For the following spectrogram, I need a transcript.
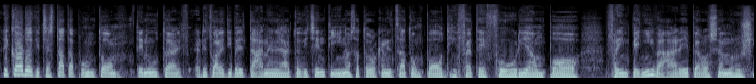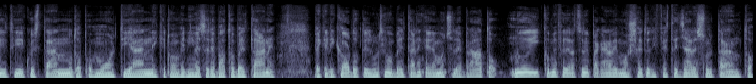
Ricordo che c'è stata appunto tenuta il rituale di Beltane nell'Alto Vicentino, è stato organizzato un po' di fretta e furia, un po' fra impegni vari, però siamo riusciti quest'anno, dopo molti anni che non veniva celebrato Beltane, perché ricordo che l'ultimo Beltane che abbiamo celebrato, noi come Federazione Pagana abbiamo scelto di festeggiare soltanto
